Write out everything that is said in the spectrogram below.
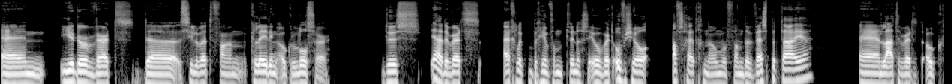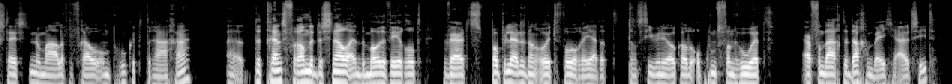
En hierdoor werd de silhouet van kleding ook losser. Dus ja, er werd eigenlijk begin van de 20e eeuw werd officieel afscheid genomen van de wespentaaien. En later werd het ook steeds normaler voor vrouwen om broeken te dragen. Uh, de trends veranderden snel en de modewereld werd populairder dan ooit tevoren. Ja, dat, dan zien we nu ook al de opkomst van hoe het er vandaag de dag een beetje uitziet.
